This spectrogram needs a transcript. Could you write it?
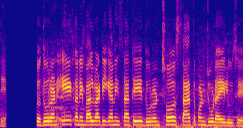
છે. તો ધોરણ એક અને બાલવાટિકાની સાથે ધોરણ છ સાત પણ જોડાયેલું છે.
